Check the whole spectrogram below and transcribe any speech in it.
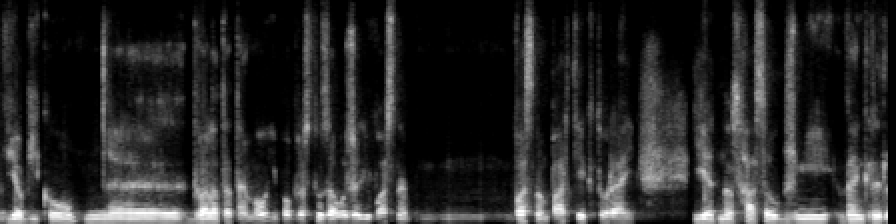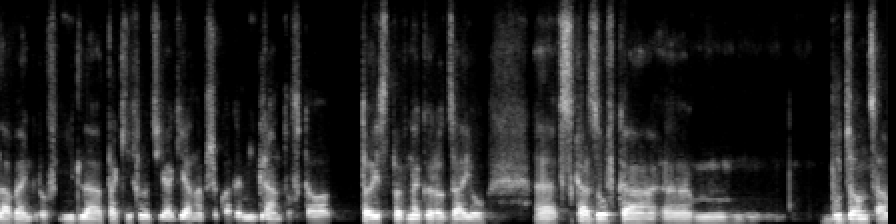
w Jobiku e, dwa lata temu i po prostu założyli własne, własną partię, której jedno z haseł brzmi Węgry dla Węgrów. I dla takich ludzi jak ja, na przykład emigrantów, to, to jest pewnego rodzaju e, wskazówka budząca,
